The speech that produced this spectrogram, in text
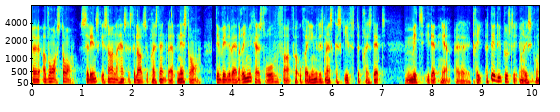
øh, og hvor står Zelensky så, når han skal stille op til præsidentvalg næste år? Det ville være en rimelig katastrofe for, for Ukraine, hvis man skal skifte præsident midt i den her øh, krig, og det er lige pludselig en risiko.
